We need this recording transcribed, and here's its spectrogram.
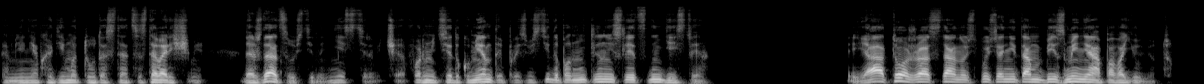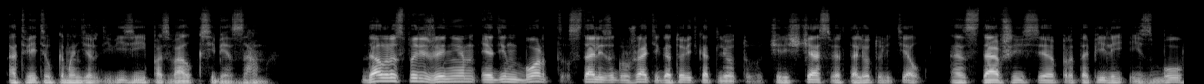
а мне необходимо тут остаться с товарищами, дождаться Устина Нестеровича, оформить все документы и произвести дополнительные следственные действия. «Я тоже останусь, пусть они там без меня повоюют», — ответил командир дивизии и позвал к себе зама. Дал распоряжение, и один борт стали загружать и готовить к отлету. Через час вертолет улетел. Оставшиеся протопили избу,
